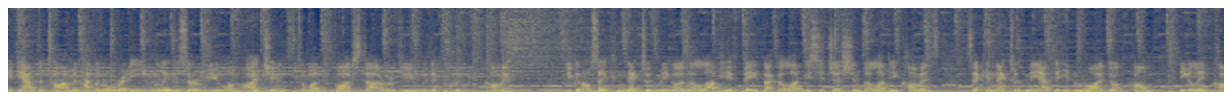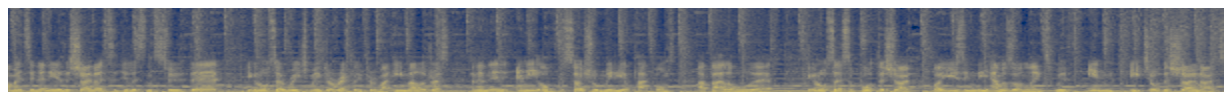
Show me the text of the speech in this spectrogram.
If you have the time and haven't already, you can leave us a review on iTunes. It's a one to five star review with a quick comment. You can also connect with me, guys. I love your feedback. I love your suggestions. I love your comments. So connect with me at thehiddenwhy.com. You can leave comments in any of the show notes that you listen to there. You can also reach me directly through my email address and then any of the social media platforms available there. You can also support the show by using the Amazon links within each of the show notes.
